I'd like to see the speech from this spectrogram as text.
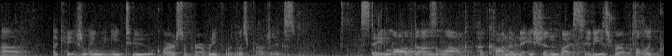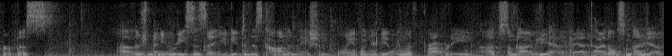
uh, occasionally we need to acquire some property for those projects. State law does allow a condemnation by cities for a public purpose. Uh, There's many reasons that you get to this condemnation point when you're dealing with property. Uh, Sometimes you have bad title, sometimes you have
